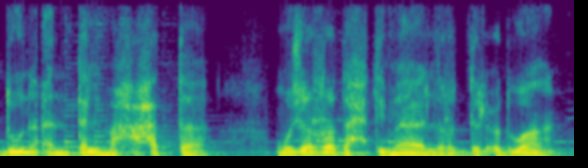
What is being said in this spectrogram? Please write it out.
دون أن تلمح حتى مجرد احتمال رد العدوان.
